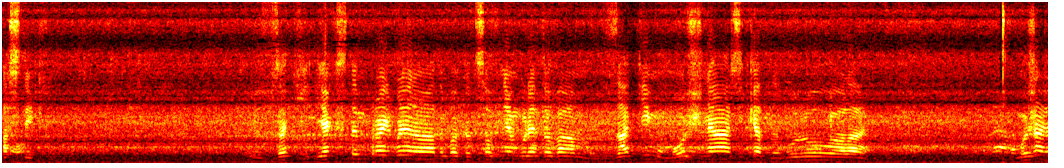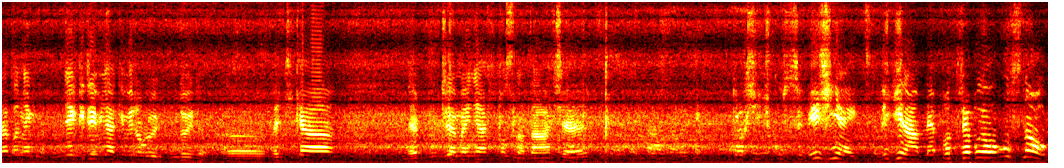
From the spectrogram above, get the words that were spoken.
a Sticky. Zatím, jak se ten projekt bude jmenovat, nebo jak co v něm bude, to vám zatím možná říkat nebudu, ale možná, že to něk, někdy v nějakém videu doj- dojde. E, teďka nebudeme nějak moc natáčet, Trošičku svižnějc, lidi nám nepotřebují usnout.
